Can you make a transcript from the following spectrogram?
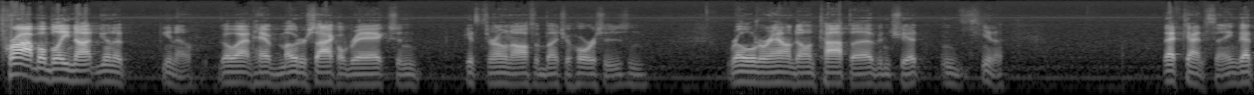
probably not going to, you know, go out and have motorcycle wrecks and get thrown off a bunch of horses and rolled around on top of and shit, and, you know, that kind of thing. That,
